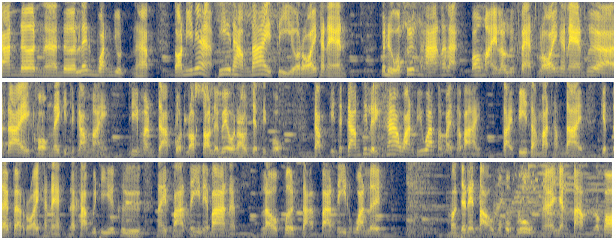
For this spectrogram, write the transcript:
การเดินนะเดินเล่นวันหยุดนะครับ ตอนนี้เนี่ยพี่ทำได้ 400 คะแนน ก็ถือว่าครึ่งทางแล้วล่ะ เป้าหมายเราหรือ 800 คะแนนเพื่อได้ของในกิจกรรมใหม่ ที่มันจะปลดล็อกตอนเลเวลเรา 76 กับกิจกรรมที่เหลืออีก 5 วันพี่ว่าสบายๆ สายฟรีสามารถทำได้ เก็บได้ 800 คะแนนนะครับ วิธีก็คือในปาร์ตี้ในบ้านน่ะเราเปิด 3 ปาร์ตี้ทุกวันเลย มันจะได้เต่ามา 6 ลูกนะอย่างต่ำแล้วก็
